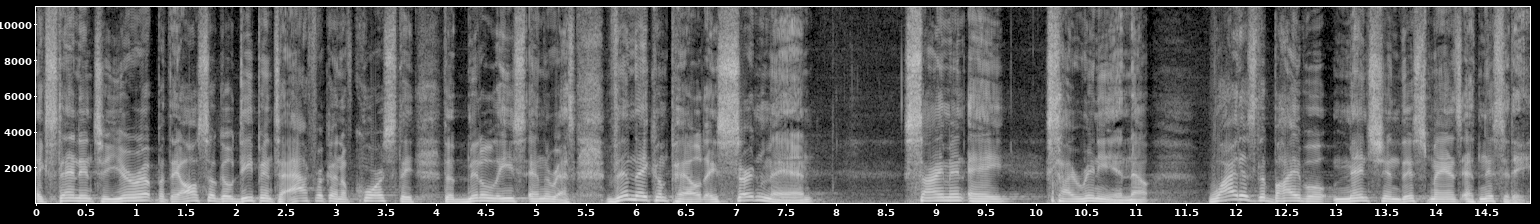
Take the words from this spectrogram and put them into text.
extend into Europe, but they also go deep into Africa and, of course, the, the Middle East and the rest. Then they compelled a certain man, Simon a Cyrenian. Now, why does the Bible mention this man's ethnicity?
